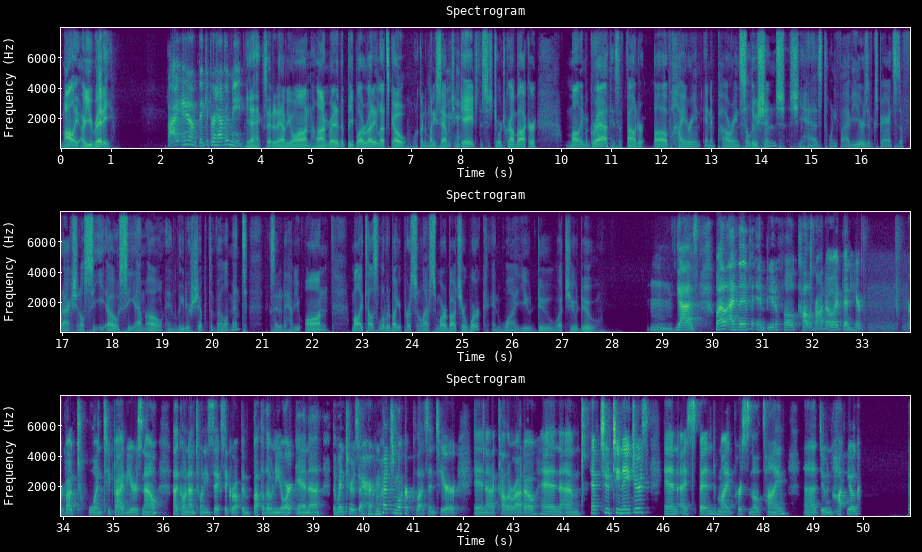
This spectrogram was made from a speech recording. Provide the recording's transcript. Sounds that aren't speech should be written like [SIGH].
Molly, are you ready? I am. Thank you for having me. Yeah, excited to have you on. I'm ready. The people are ready. Let's go. Welcome to Money Savage Engaged. this is George Grombacher. Molly McGrath is the founder of Hiring and Empowering Solutions. She has 25 years of experience as a fractional CEO, CMO, and leadership development. Excited to have you on. Molly, tell us a little bit about your personal life, some more about your work, and why you do what you do. Mm, yes. Well, I live in beautiful Colorado. I've been here for about 25 years now, uh, going on 26. I grew up in Buffalo, New York, and uh, the winters [LAUGHS] are much more pleasant here in uh, Colorado. And um, have two teenagers, and I spend my personal time uh, doing hot yoga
